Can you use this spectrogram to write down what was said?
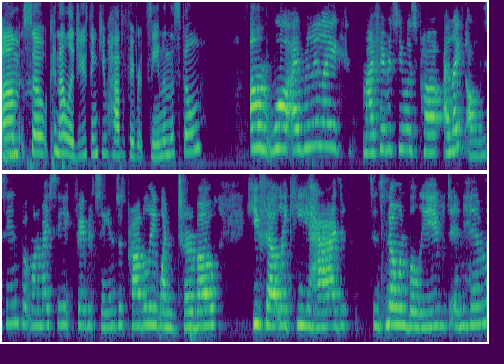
Um, so Canella, do you think you have a favorite scene in this film? Um, well, I really like my favorite scene was pro. I liked all the scenes, but one of my sce- favorite scenes was probably when Turbo, he felt like he had since no one believed in him.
